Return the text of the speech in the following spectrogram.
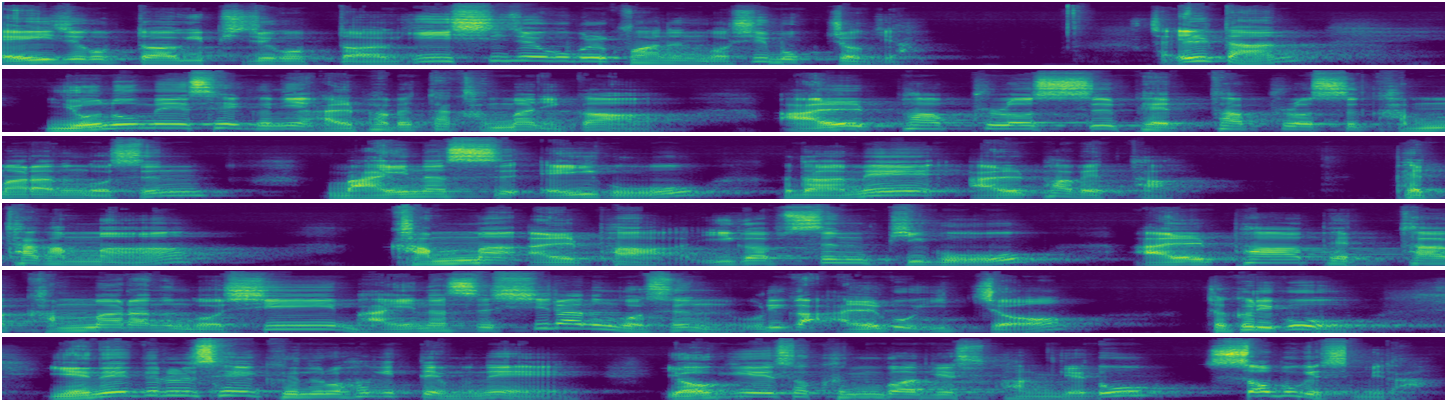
a제곱 더하기 b제곱 더하기 c제곱을 구하는 것이 목적이야. 자, 일단 요놈의 세 근이 알파, 베타, 감마니까 알파 플러스 베타 플러스 감마라는 것은 마이너스 a고 그 다음에 알파, 베타, 베타, 감마, 감마, 알파 이 값은 b고 알파, 베타, 감마라는 것이 마이너스 c라는 것은 우리가 알고 있죠. 자, 그리고 얘네들을 세 근으로 하기 때문에 여기에서 근과 계수 관계도 써보겠습니다.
